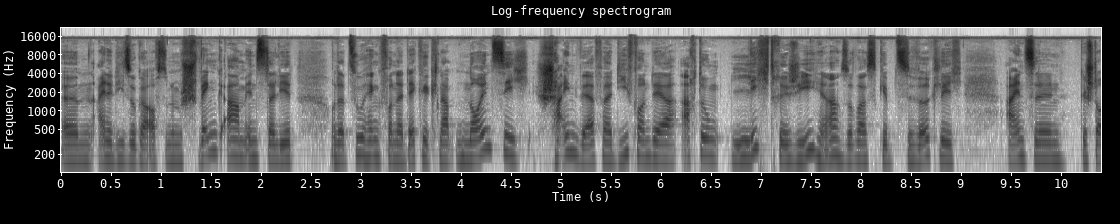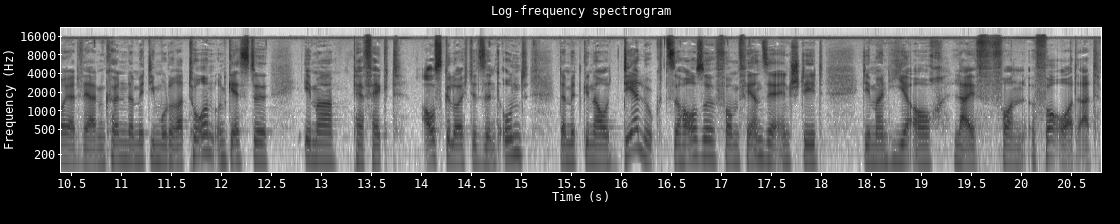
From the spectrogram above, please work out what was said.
ähm, eine, die sogar auf so einem Schwenkarm installiert. Und dazu hängen von der Decke knapp 90 Scheinwerfer, die von der, Achtung, Lichtregie, ja, sowas gibt's wirklich, einzeln gesteuert werden können, damit die Moderatoren und Gäste immer perfekt ausgeleuchtet sind und damit genau der Look zu Hause vom Fernseher entsteht, den man hier auch live von vor Ort hat.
